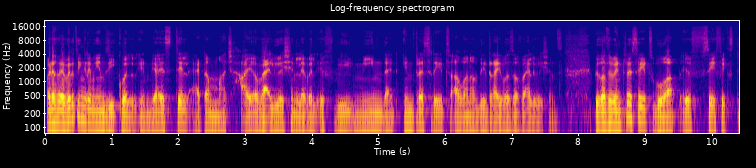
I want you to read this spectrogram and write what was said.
But if everything remains equal, India is still at a much higher valuation level if we mean that interest rates are one of the drivers of valuations. Because if interest rates go up, if say fixed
